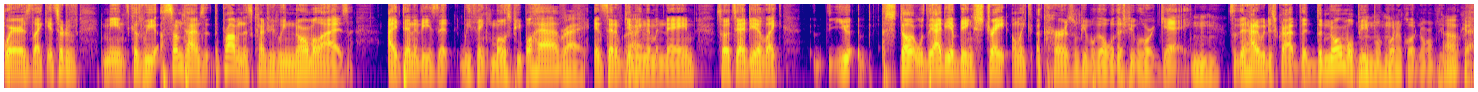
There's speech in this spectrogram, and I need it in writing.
whereas like it sort of means because we sometimes the problem in this country is we normalize identities that we think most people have Right. instead of giving Right. them a name. So it's the idea of like you the idea of being straight only occurs when people go, well, there's people who are gay. Mhm. So then how do we describe the the normal people, quote unquote normal people? Okay.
